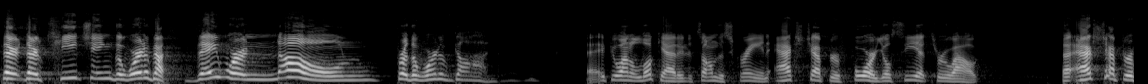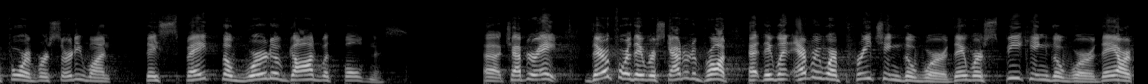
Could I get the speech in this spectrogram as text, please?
they're, they're teaching the Word of God. They were known for the Word of God. If you want to look at it, it's on the screen. Acts chapter 4, you'll see it throughout. Uh, Acts chapter 4, verse 31 they spake the word of God with boldness. Uh, chapter 8. Therefore, they were scattered abroad. Uh, they went everywhere preaching the word. They were speaking the word. They are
